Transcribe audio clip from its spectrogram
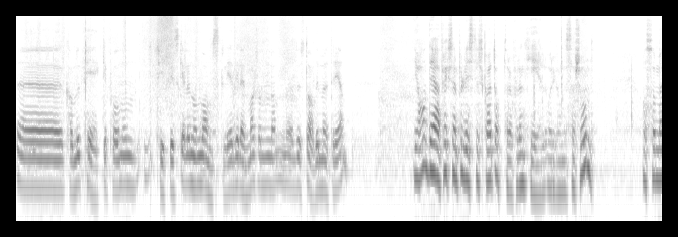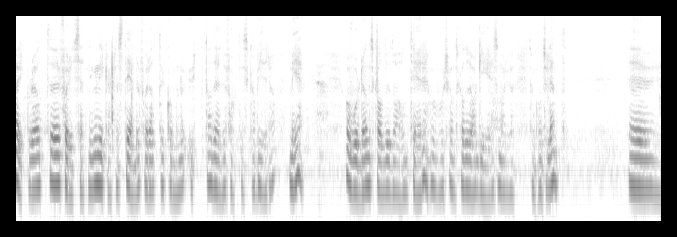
Eh, Kan du peke på noen typiske eller noen vanskelige dilemmaer som eh, du stadig møter igjen? Ja, det er f.eks. hvis du skal ha et oppdrag for en hel organisasjon, og så merker du at forutsetningen ikke er til stede for at det kommer noe ut av det du faktisk skal bidra med. Og hvordan skal du da håndtere, og hvordan skal du da agere som, som konsulent? Eh,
